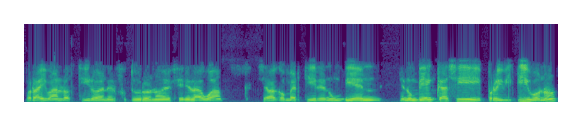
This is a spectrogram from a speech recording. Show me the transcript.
por ahí van los tiros en el futuro, ¿no? Es decir, el agua se va a convertir en un bien, en un bien casi prohibitivo, ¿no?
